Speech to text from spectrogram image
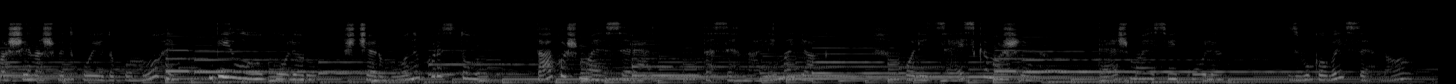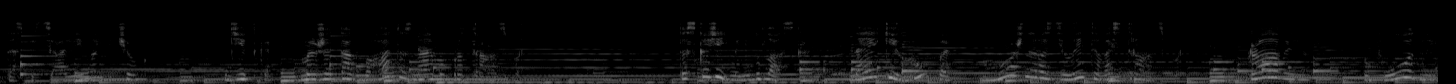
Машина швидкої допомоги білого кольору з червоним хрестом також має сирену та сигнальний маяк. Поліцейська машина теж має свій колір, звуковий сигнал та спеціальний маячок. Дітки, ми вже так багато знаємо про транспорт. То скажіть мені, будь ласка, на які групи можна розділити весь транспорт? Правильно, водний,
